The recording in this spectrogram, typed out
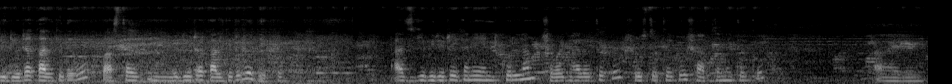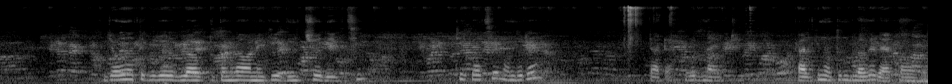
ভিডিওটা কালকে দেবো, পাস্তার ভিডিওটা কালকে দেবো, দেখো। আজকে ভিডিওটা এখানে এন্ড করলাম। সবাই ভালো থেকো, সুস্থ থেকো, সাবধানে থেকো। আর জগদ্ধাত্রী পুজোর ব্লগ তো তোমরা অনেকেই দিচ্ছ, দেখছি। ঠিক আছে বন্ধুরা, টাটা গুড নাইট কালকে নতুন ব্লগে দেখা হবে।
